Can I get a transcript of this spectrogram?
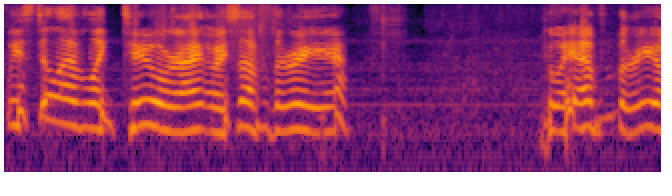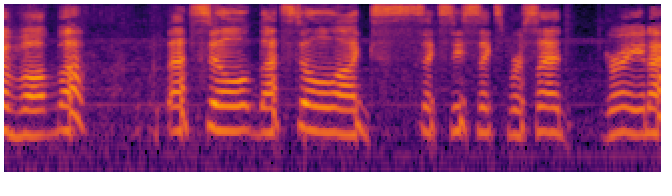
we still have like two, right? We still have three. We have three of them. That's still, that's still like 66% great.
